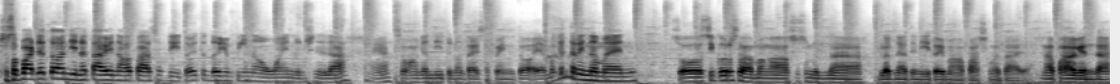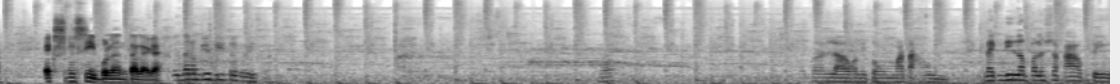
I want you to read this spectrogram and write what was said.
So sa part na to, hindi na tayo nakapasok dito. Ito daw yung pinaka-wine lunch nila. Ayan, so hanggang dito lang tayo sa pinto. Ayan, maganda rin naman. So siguro sa mga susunod na vlog natin dito ay makapasok na tayo. Napakaganda. Exclusive lang talaga. Ganda ng view dito, Grace. No? Sobrang lawak nitong matahom. Like, di lang pala siya cafe.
